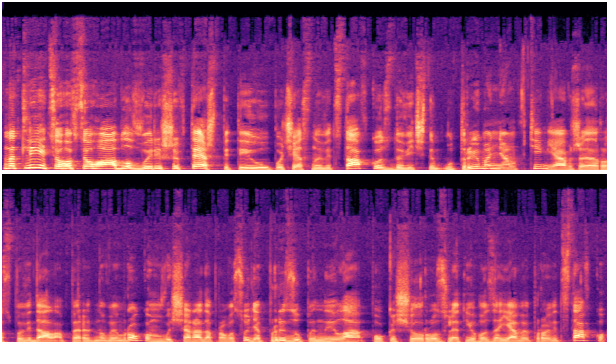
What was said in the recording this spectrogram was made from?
На тлі цього всього Аблов вирішив теж піти у почесну відставку з довічним утриманням. Втім, я вже розповідала перед новим роком. Вища рада правосуддя призупинила поки що розгляд його заяви про відставку,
